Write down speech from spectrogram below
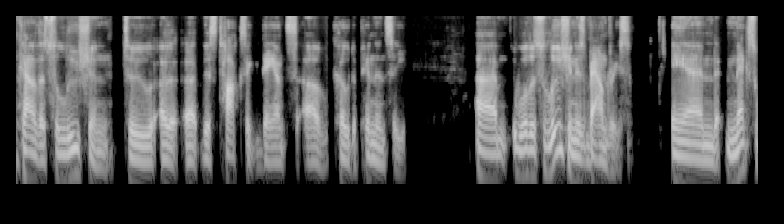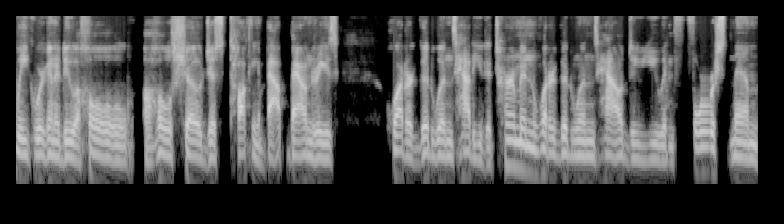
kind of the solution to uh, uh, this toxic dance of codependency, um, well, the solution is boundaries. And next week we're going to do a whole a whole show just talking about boundaries. What are good ones? How do you determine what are good ones? How do you enforce them?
